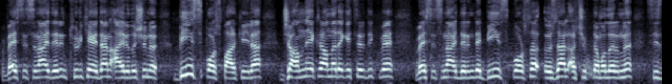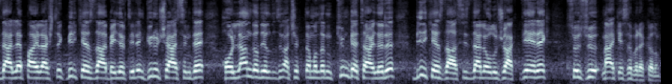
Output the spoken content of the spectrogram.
Wesley Snyder'in Türkiye'den ayrılışını Bein Sports farkıyla canlı ekranlara getirdik ve Wesley Snyder'in de Bein Sports'a özel açıklamalarını sizlerle paylaştık. Bir kez daha belirtelim gün içerisinde Hollandalı Yıldız'ın açıklamalarının tüm detayları bir kez daha sizlerle olacak diyerek sözü merkeze bırakalım.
